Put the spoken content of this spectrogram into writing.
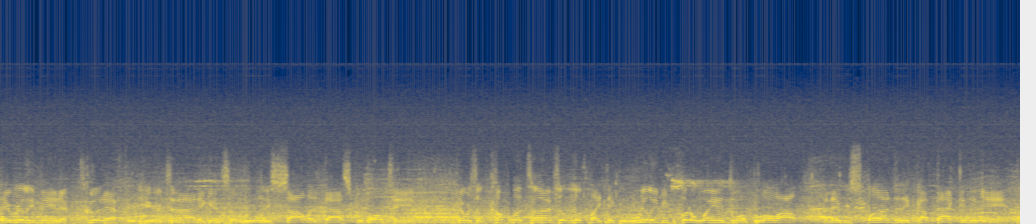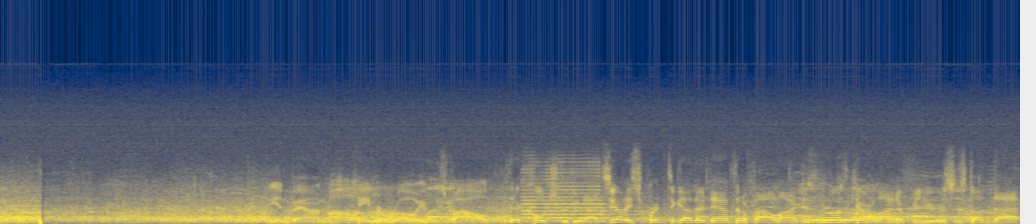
They really made a good effort here tonight against a really solid basketball team. There was a couple of times it looked like they could really be put away into a blowout, and they responded and got back in the game. The inbound came to Roe. He was fouled. They're coached to do that. See how they sprint together down to the foul line? North Carolina for years has done that.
